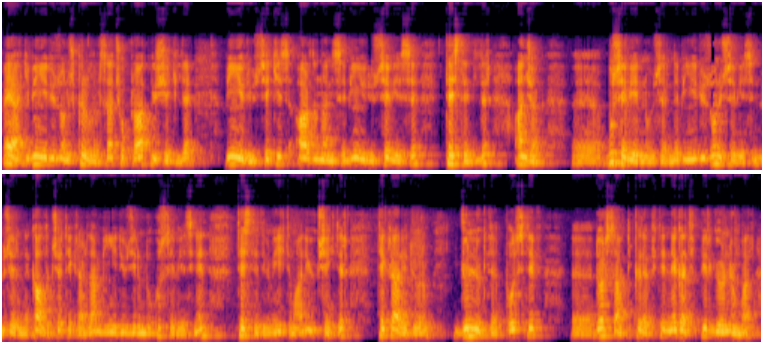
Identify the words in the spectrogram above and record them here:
Eğer ki 1713 kırılırsa çok rahat bir şekilde 1708 ardından ise 1700 seviyesi test edilir. Ancak e, bu seviyenin üzerinde 1713 seviyesinin üzerinde kaldıkça tekrardan 1729 seviyesinin test edilme ihtimali yüksektir. Tekrar ediyorum günlükte pozitif 4 ee, saatlik grafikte negatif bir görünüm var.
